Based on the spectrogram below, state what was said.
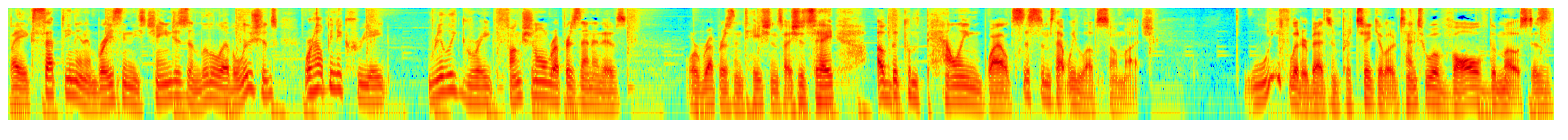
By accepting and embracing these changes and little evolutions, we're helping to create really great functional representatives or representations, I should say, of the compelling wild systems that we love so much. Leaf litter beds, in particular, tend to evolve the most, as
